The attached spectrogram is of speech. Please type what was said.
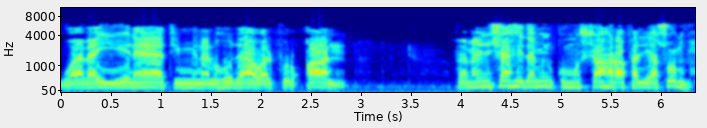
وبينات من الهدى والفرقان. فمن شهد منكم الشهر فليصمه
